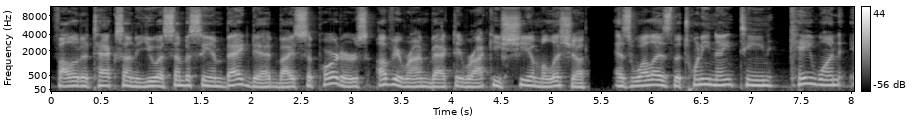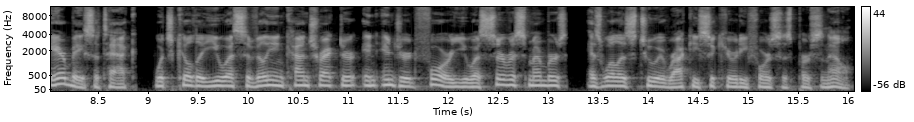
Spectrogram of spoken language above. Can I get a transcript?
followed attacks on the U.S. Embassy in Baghdad by supporters of Iran backed Iraqi Shia militia, as well as the 2019 K 1 airbase attack which killed a U.S. civilian contractor and injured four U.S. service members, as well as two Iraqi security forces personnel.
